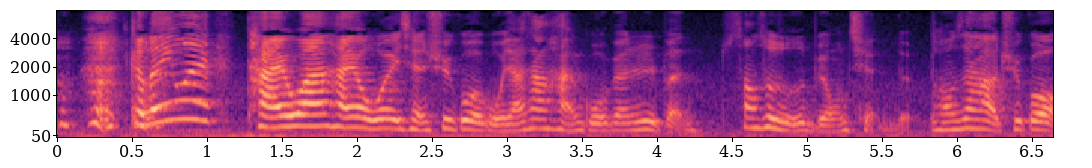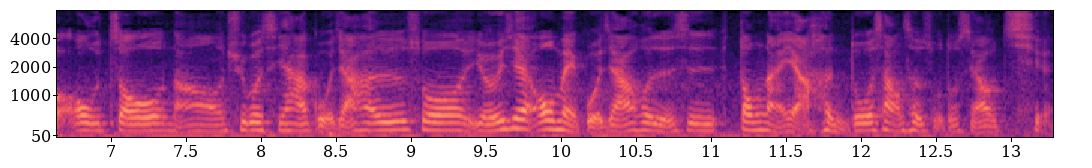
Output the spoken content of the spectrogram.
可能因为台湾还有我以前去过的国家，像韩国跟日本上厕所是不用钱的。同时还有去过欧洲，然后去过其他国家，他就是说有一些欧美国家或者是东南亚，很多上厕所都是要钱。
